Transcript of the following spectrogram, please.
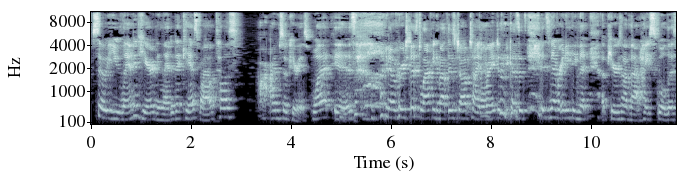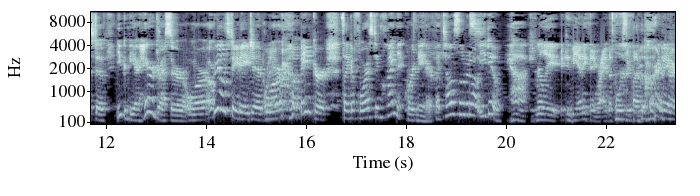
So you landed here and you landed at KS Wild. Tell us. I'm so curious. What is? I know we're just laughing about this job title, right? Just because it's it's never anything that appears on that high school list of you could be a hairdresser or a real estate agent or a banker. It's like a forest and climate coordinator. But tell us a little bit about what you do. Yeah, really, it could be anything, right? The forest and climate coordinator.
